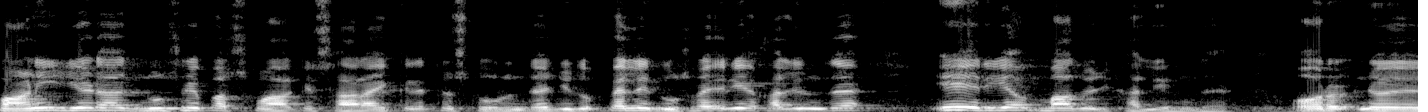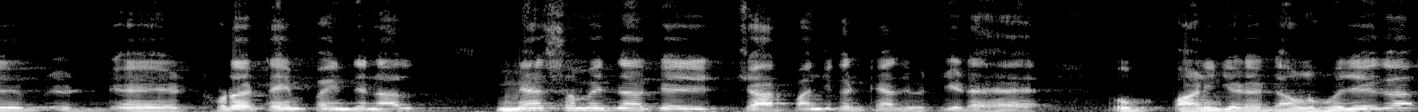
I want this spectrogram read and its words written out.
ਪਾਣੀ ਜਿਹੜਾ ਦੂਸਰੇ ਪਾਸੋਂ ਆ ਕੇ ਸਾਰਾ ਇੱਕ ਤੇ ਸਟੋਰ ਹੁੰਦਾ ਜਦੋਂ ਪਹਿਲੇ ਦੂਸਰਾ ਏਰੀਆ ਖਾਲੀ ਹੁੰਦਾ ਇਹ ਏਰੀਆ ਬਾਅਦ ਵਿੱਚ ਖਾਲੀ ਹੁੰਦਾ ਔਰ ਥੋੜਾ ਟਾਈਮ ਪੈਣ ਦੇ ਨਾਲ ਮੈਂ ਸਮਝਦਾ ਕਿ 4-5 ਘੰਟਿਆਂ ਦੇ ਵਿੱਚ ਜਿਹੜਾ ਹੈ ਉਹ ਪਾਣੀ ਜਿਹੜਾ ਡਾਊਨ ਹੋ ਜਾਏਗਾ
